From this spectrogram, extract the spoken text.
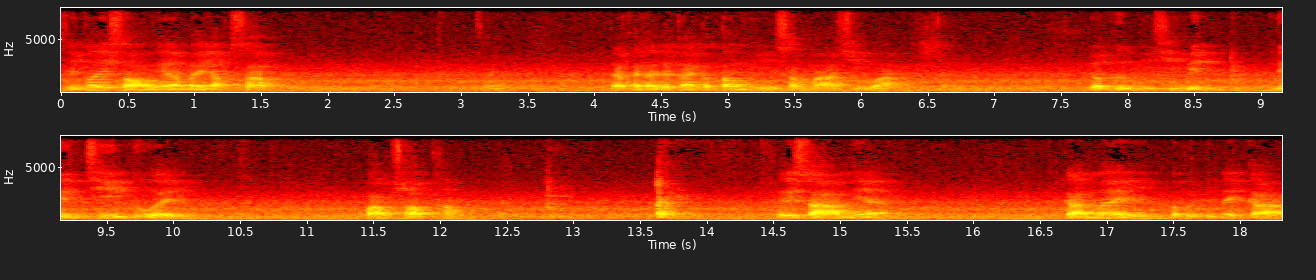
สิ่งข้อที่สองเนี่ยไม่รักทรัพย์แต่ขณะเดียวกันก็ต้องมีสัมมาชีวะ ก็คือมีชีวิตเลี้ยงชีพด้วยความชอบธรรมข้อที่สามเนี่ย การไม่ประพฤติในการ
